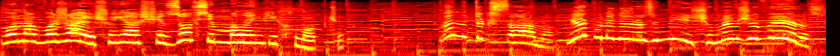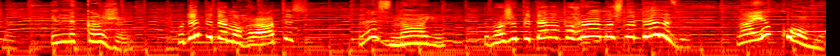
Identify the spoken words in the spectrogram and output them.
вона вважає, що я ще зовсім маленький хлопчик. Мене так само. Як вони не розуміють, що ми вже виросли? І не кажи. Куди підемо гратись? Не знаю. То може підемо пограємось на дереві? На якому?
